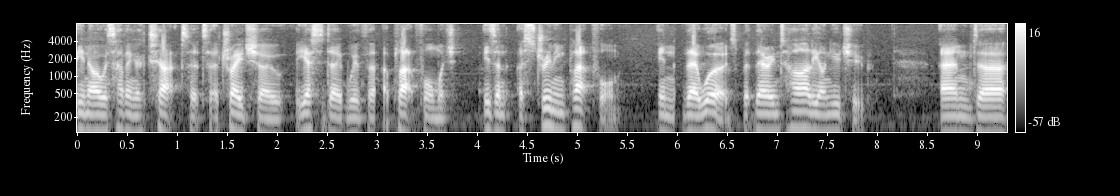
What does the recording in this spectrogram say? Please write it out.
you know, I was having a chat at a trade show yesterday with a, a platform which is an, a streaming platform in their words, but they're entirely on YouTube. And uh,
